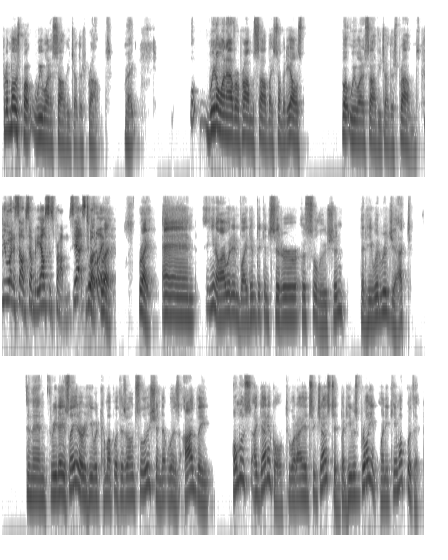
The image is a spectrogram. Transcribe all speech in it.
for the most part, we want to solve each other's problems, right? We don't want to have our problems solved by somebody else, but we want to solve each other's problems. You want to solve somebody else's problems. Yes, totally. Right, right. right. And, you know, I would invite him to consider a solution that he would reject. And then three days later, he would come up with his own solution that was oddly almost identical to what I had suggested, but he was brilliant when he came up with it.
